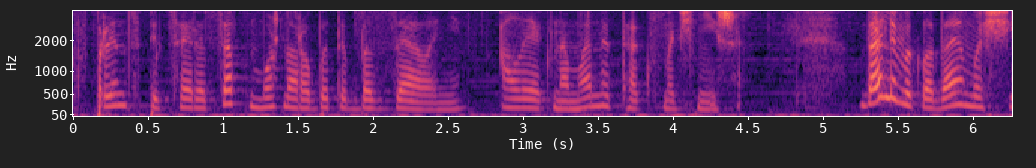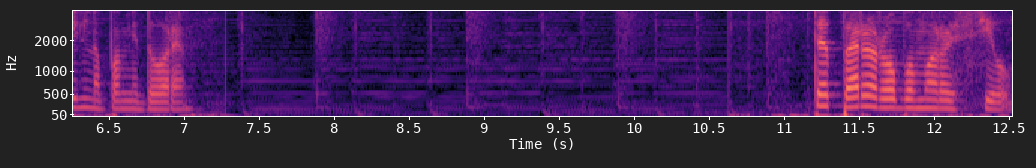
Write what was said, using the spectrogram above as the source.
В принципі, цей рецепт можна робити без зелені, але, як на мене, так смачніше. Далі викладаємо щільно помідори. Тепер робимо розсіл.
